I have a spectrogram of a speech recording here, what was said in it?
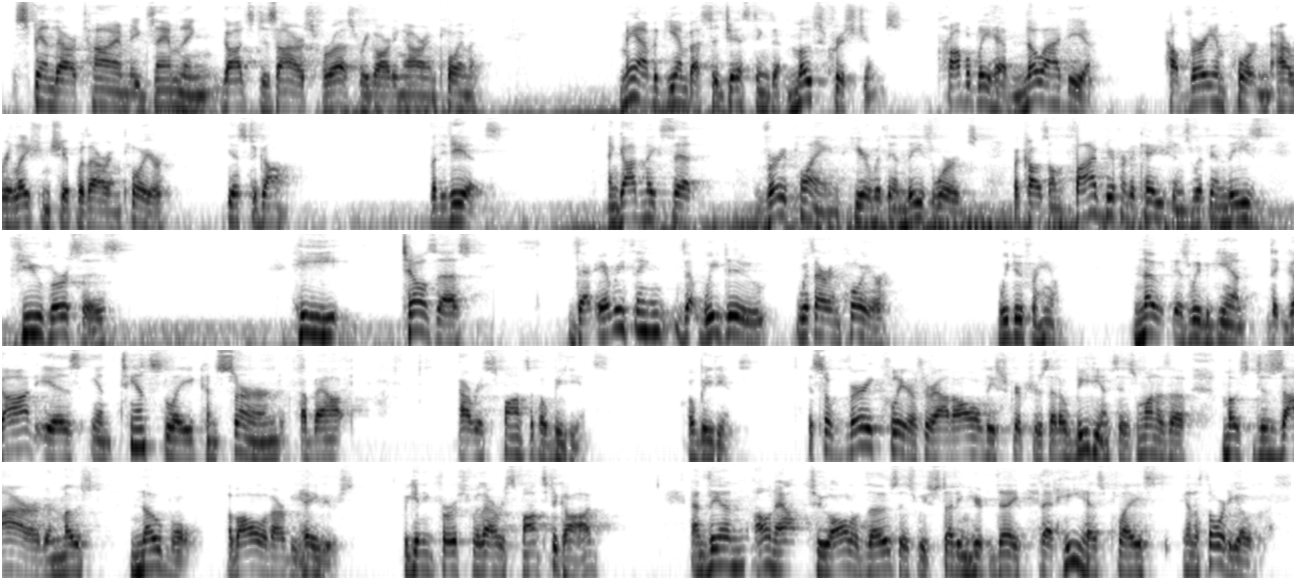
spend our time examining God's desires for us regarding our employment, may I begin by suggesting that most Christians probably have no idea how very important our relationship with our employer is to God. But it is. And God makes that very plain here within these words because on five different occasions within these few verses, He tells us that everything that we do with our employer, we do for Him. Note as we begin that God is intensely concerned about our responsive obedience. Obedience. It's so very clear throughout all these scriptures that obedience is one of the most desired and most noble of all of our behaviors. Beginning first with our response to God, and then on out to all of those as we're studying here today that He has placed in authority over us.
